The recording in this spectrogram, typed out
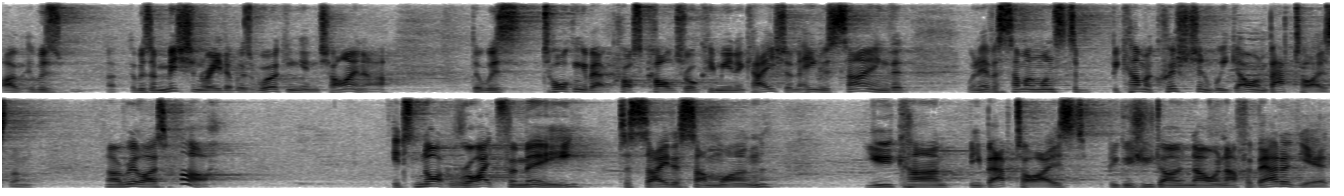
I, it, was, it was a missionary that was working in China that was talking about cross cultural communication. He was saying that whenever someone wants to become a Christian, we go and baptize them. And I realized, oh, it's not right for me to say to someone, you can't be baptized because you don't know enough about it yet.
